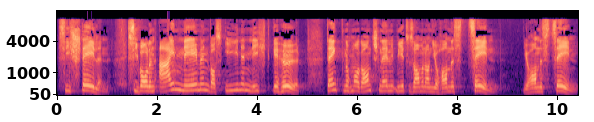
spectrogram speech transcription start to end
Sie stehlen. Sie wollen einnehmen, was ihnen nicht gehört. Denkt nochmal ganz schnell mit mir zusammen an Johannes 10. Johannes 10.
